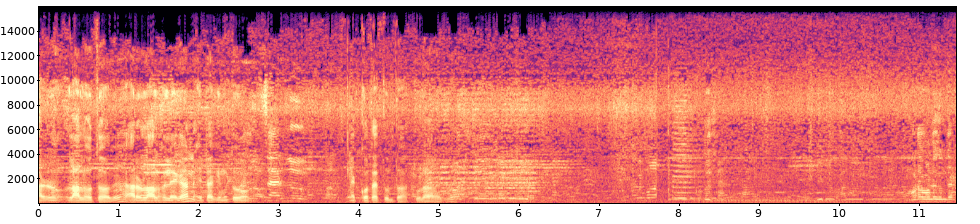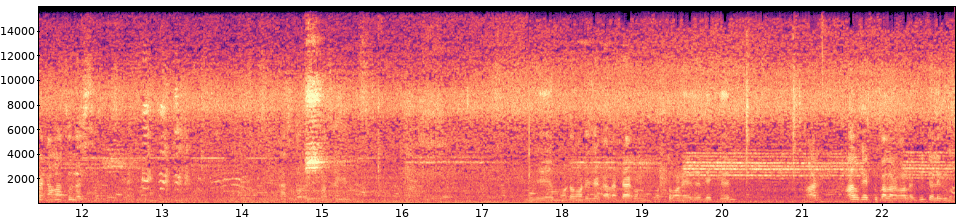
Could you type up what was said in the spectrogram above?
আরও লাল হতে হবে। আরও লাল হলে গান, এটা কিন্তু এক কথায় তুলতে হয়, তোলা লাগবে মোটামুটি কিন্তু একটা কালার চলে আসছে। যে মোটামুটি যে কালারটা এখন বর্তমানে যে দেখছেন আর হালকা একটু কালার হওয়া লাগবে তাহলে কিন্তু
